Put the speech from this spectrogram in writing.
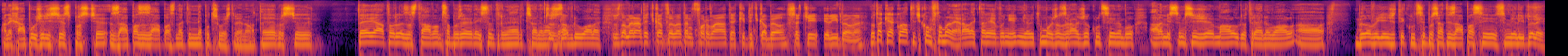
A nechápu, že když je prostě zápas za zápas, tak ty nepotřebuješ trénovat. To je prostě, to je, já tohle zastávám, samozřejmě nejsem trenér, třeba nemám To pravdu, ale To znamená teďka tenhle ten formát, jaký teďka byl, se ti líbil, ne? No tak jako já teď v tomhle nehrál, jak tady oni měli tu možnost hrát, že kluci, nebo, ale myslím si, že málo kdo trénoval a bylo vidět, že ty kluci prostě ty zápasy se mi líbily.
